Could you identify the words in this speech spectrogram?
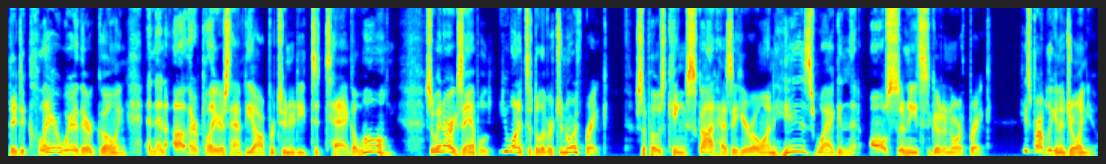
they declare where they're going, and then other players have the opportunity to tag along. So, in our example, you wanted to deliver to Northbreak. Suppose King Scott has a hero on his wagon that also needs to go to Northbreak. He's probably going to join you.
